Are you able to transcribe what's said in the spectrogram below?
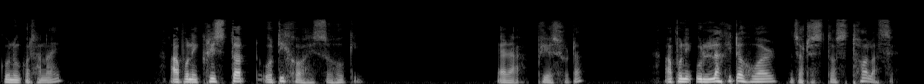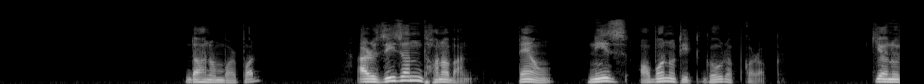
কোনো কথা নাই। আপুনি খ্ৰীষ্টত অতিশয় চহকী। এৰা প্ৰিয় শ্ৰোতা আপুনি উল্লাসিত হোৱাৰ যথেষ্ট স্থল আছে। দহ নম্বৰ পদ। আৰু যিজন ধনবান তেওঁ নিজ অৱনতিত গৌৰৱ কৰক। কিয়নো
